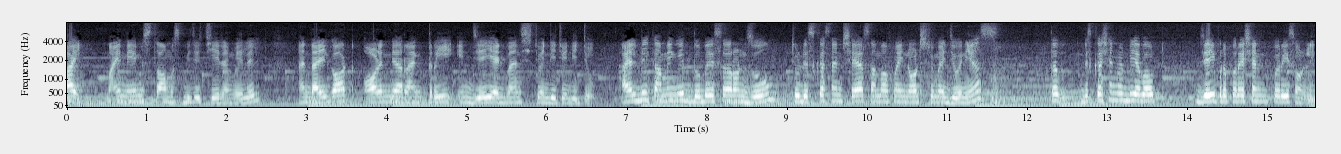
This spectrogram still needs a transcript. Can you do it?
Hi, my name is Thomas Biju Cheeramvelil and I got All India Rank 3 in JEE Advanced 2022. I'll be coming with Dubai sir on Zoom to discuss and share some of my notes to my juniors. The discussion will be about JEE preparation queries only.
